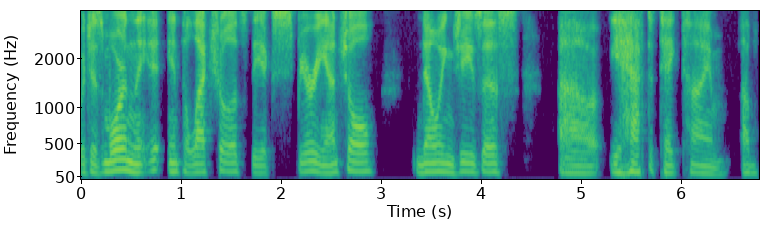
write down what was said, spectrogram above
which is more than the intellectual, it's the experiential knowing Jesus. Uh, you have to take time ab-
